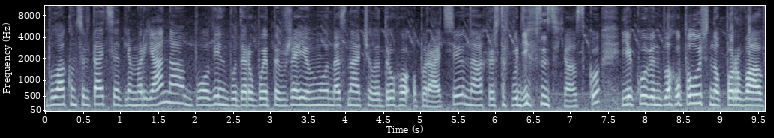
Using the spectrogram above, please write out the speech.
була консультація для Мар'яна, бо він буде робити вже йому назначили другу операцію на хрестоподібну зв'язку, яку він благополучно порвав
